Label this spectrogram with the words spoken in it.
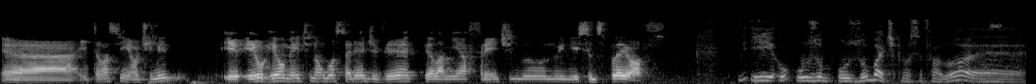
Uh, então, assim, é um time. Eu, realmente não gostaria de ver pela minha frente no, no início dos playoffs. E o, o, Zubat que você falou, é,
